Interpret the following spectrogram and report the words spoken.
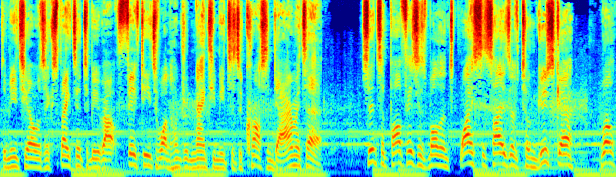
The meteor was expected to be about 50 to 190 meters across in diameter. Since Apophis is more than twice the size of Tunguska, well,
